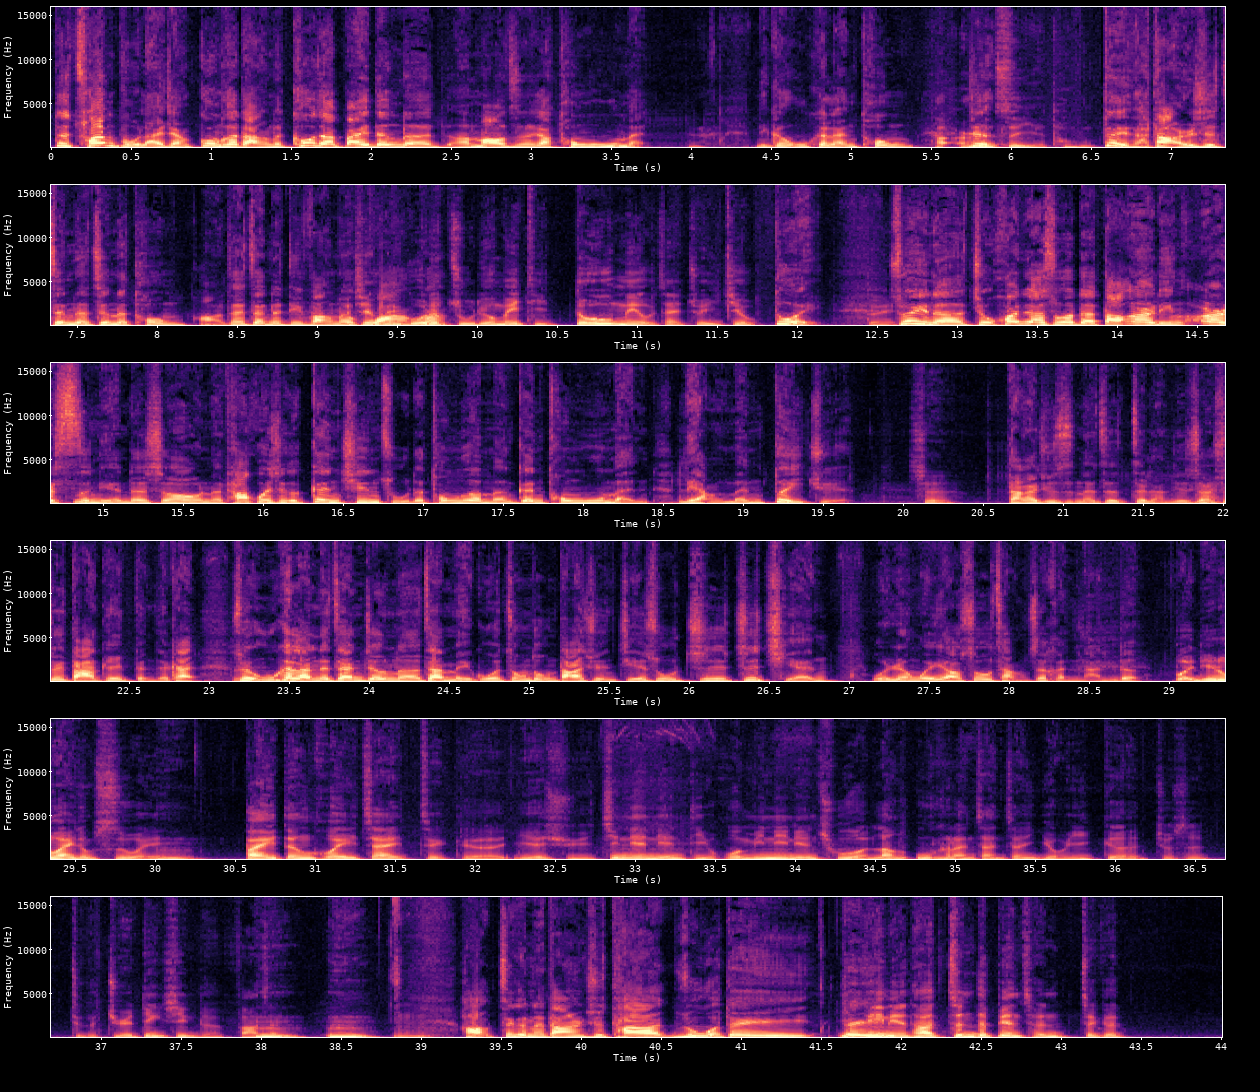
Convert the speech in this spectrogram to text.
对川普来讲，共和党呢扣在拜登的呃帽子呢叫通乌门。你跟乌克兰通，他儿子也通，对他，他儿子真的真的通啊，在在那地方呢，而且美国的主流媒体都没有在追究，对。对，所以呢，就换句话说的，到二零二四年的时候呢，他会是个更清楚的通俄门跟通乌门两门对决，是。大概就是呢这这两件事，所以大家可以等着看。所以乌克兰的战争呢，在美国总统大选结束之之前，我认为要收场是很难的。不，另外一种思维，嗯。拜登会在这个也许今年年底或明年年初，让乌克兰战争有一个就是这个决定性的发展。嗯嗯，嗯好，这个呢，当然就是他如果对，对。避免他真的变成这个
